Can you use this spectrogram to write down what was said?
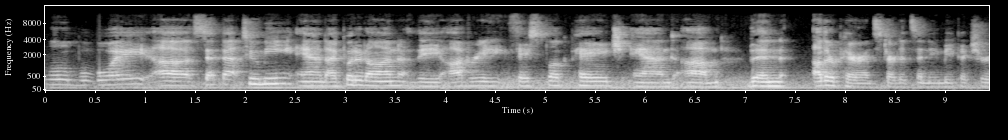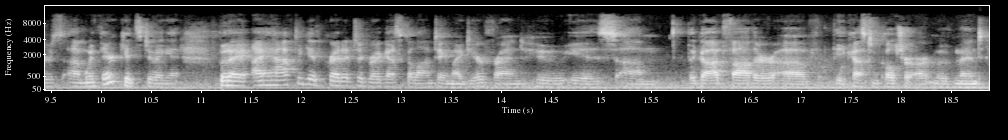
little boy uh, sent that to me, and I put it on the Oddrey Facebook page, and um, then other parents started sending me pictures um, with their kids doing it. But I, I, have to give credit to Greg Escalante, my dear friend, who is um, the godfather of the custom culture art movement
